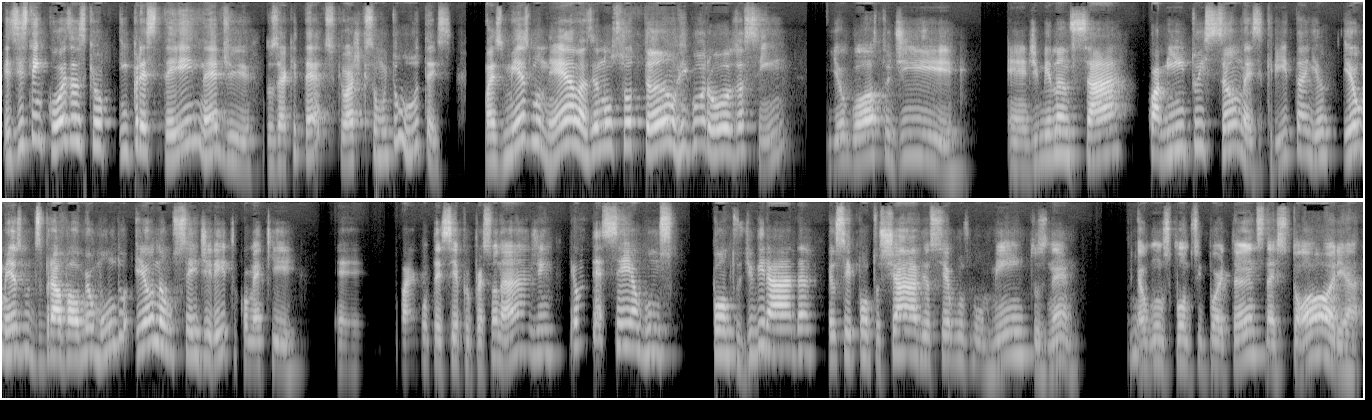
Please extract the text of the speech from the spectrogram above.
existem coisas que eu emprestei, né, de, dos arquitetos, que eu acho que são muito úteis. Mas mesmo nelas, eu não sou tão rigoroso assim. E eu gosto de, é, de me lançar com a minha intuição na escrita e eu, eu mesmo desbravar o meu mundo. Eu não sei direito como é que é, vai acontecer para o personagem. Eu até sei alguns pontos de virada, eu sei pontos-chave, eu sei alguns momentos, né? Alguns pontos importantes da história,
